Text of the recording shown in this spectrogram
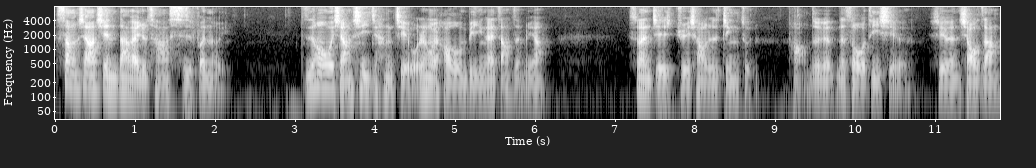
上下限大概就差十分而已，之后会详细讲解。我认为好的文笔应该长怎么样？虽然诀诀窍就是精准。好，这个那时候我自己写的，写的很嚣张。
